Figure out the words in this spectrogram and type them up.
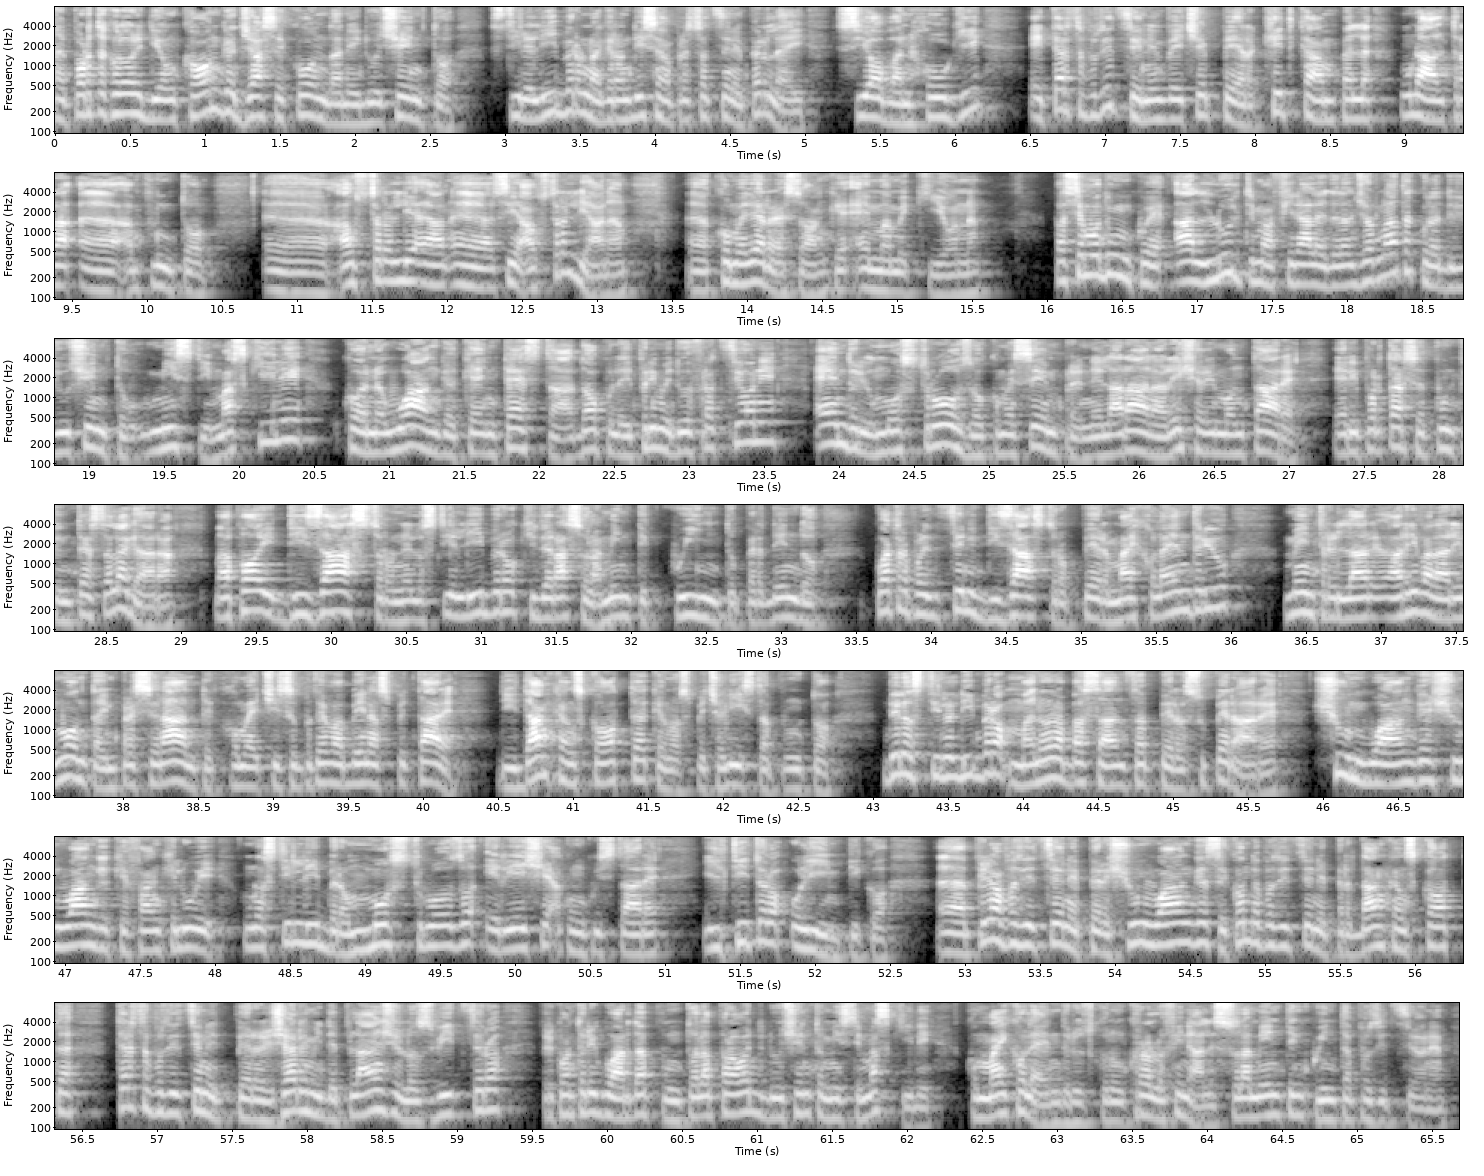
eh, portacolori di Hong Kong, già seconda nei 200 stile libero, una grandissima prestazione per lei, Sioban Hogi, e terza posizione invece per Kate Campbell, un'altra eh, appunto eh, australiana, eh, sì, australiana eh, come del resto anche Emma McKeon. Passiamo dunque all'ultima finale della giornata, quella dei 200 misti maschili, con Wang che è in testa dopo le prime due frazioni, Andrew mostruoso come sempre nella rana riesce a rimontare e riportarsi appunto in testa alla gara, ma poi disastro nello stile libero, chiuderà solamente quinto perdendo quattro posizioni disastro per Michael Andrew, mentre la, arriva la rimonta impressionante come ci si poteva ben aspettare di Duncan Scott che è uno specialista appunto dello stile libero, ma non abbastanza per superare Shun Wang, Shun Wang che fa anche lui uno stile libero mostruoso e riesce a conquistare il titolo olimpico. Uh, prima posizione per Shun Wang, seconda posizione per Duncan Scott, terza posizione per Jeremy Deplange, lo svizzero, per quanto riguarda appunto la prova di 200 misti maschili, con Michael Andrews con un crollo finale solamente in quinta posizione.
